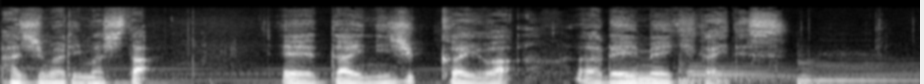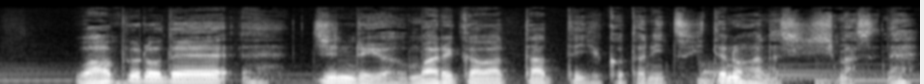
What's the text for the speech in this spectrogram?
始まりました、え第20回は黎明期会です。ワープロで人類は生まれ変わったっていうことについての話しますね。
